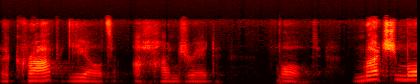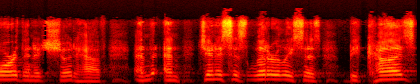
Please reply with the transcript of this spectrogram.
The crop yields a hundredfold much more than it should have. And, and Genesis literally says, because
